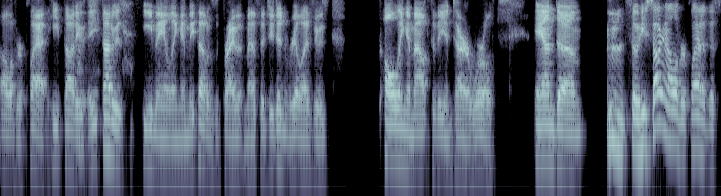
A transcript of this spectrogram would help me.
Oliver Platt, he thought he, he thought he was emailing him. He thought it was a private message. He didn't realize he was calling him out to the entire world. And um, so he's talking to Oliver Platt at this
